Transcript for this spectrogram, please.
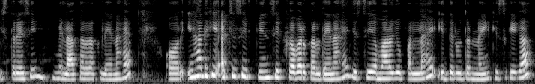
इस तरह से मिलाकर रख लेना है। और यहाँ देखिए, अच्छे से पिन से कवर कर देना है, जिससे हमारा जो पल्ला है इधर उधर नहीं खिसकेगा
